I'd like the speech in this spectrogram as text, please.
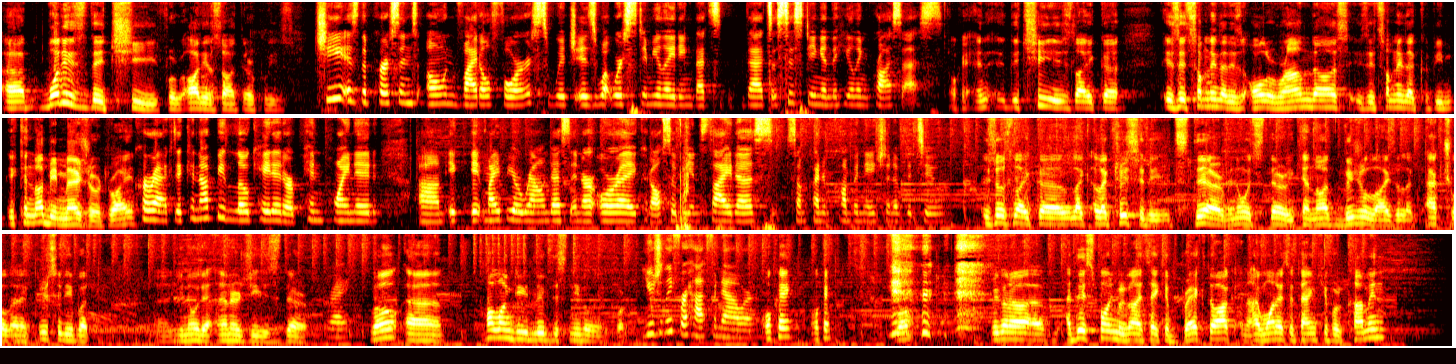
Uh, what is the chi for audience out there, please? Chi is the person's own vital force, which is what we're stimulating that's, that's assisting in the healing process. Okay, and the chi is like, uh, is it something that is all around us? Is it something that could be, it cannot be measured, right? Correct. It cannot be located or pinpointed. Um, it, it might be around us in our aura. It could also be inside us, some kind of combination of the two. It's just like, uh, like electricity. It's there. We know it's there. You cannot visualize like actual electricity, but you know the energy is there. Right. Well, uh, how long do you leave this needle in for? Usually for half an hour. Okay, okay. Well, we're gonna uh, at this point we're gonna take a break, doc, and I wanted to thank you for coming.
